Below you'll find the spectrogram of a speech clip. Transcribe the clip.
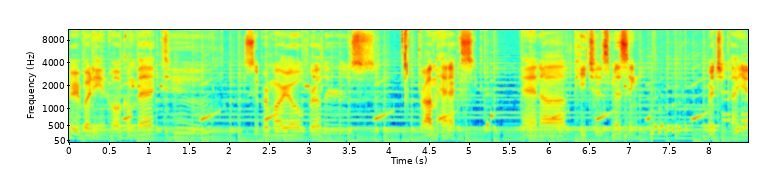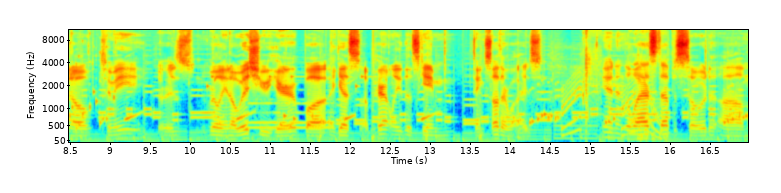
everybody, and welcome back to Super Mario Brothers ROM hacks. And uh, Peach is missing, which, uh, you know, to me, there is really no issue here, but I guess apparently this game thinks otherwise. And in the last episode, um,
